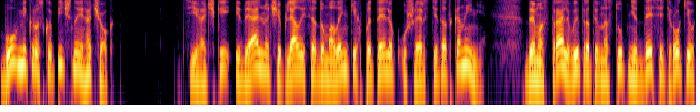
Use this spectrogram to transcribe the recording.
був мікроскопічний гачок. Ці гачки ідеально чіплялися до маленьких петельок у шерсті та тканині. Демостраль витратив наступні 10 років,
